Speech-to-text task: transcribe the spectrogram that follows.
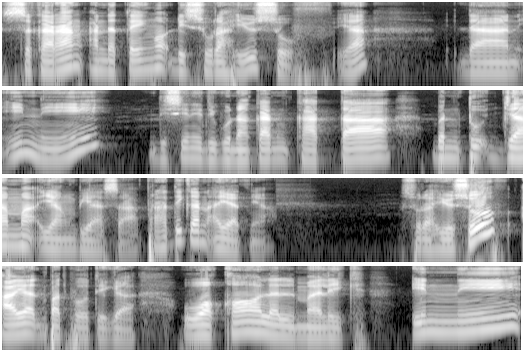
Sekarang Anda tengok di surah Yusuf ya. Dan ini di sini digunakan kata bentuk jamak yang biasa. Perhatikan ayatnya. Surah Yusuf ayat 43. Wa qala al-malik inni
